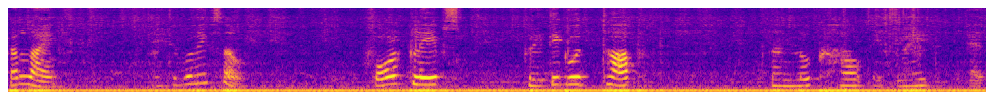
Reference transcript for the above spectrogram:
hairline. Don't you believe so? Four clips pretty good top. And look how it made it.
